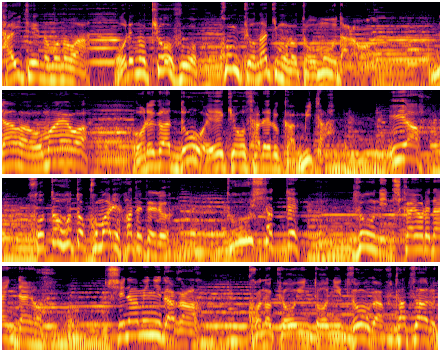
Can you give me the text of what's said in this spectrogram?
大抵の者は俺の恐怖を根拠なきものと思うだろう。だがお前は俺がどう影響されるか見た。いやほとほと困り果ててる。どうしたって象に近寄れないんだよ。ちなみにだがこの教員棟に像が2つあるっ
